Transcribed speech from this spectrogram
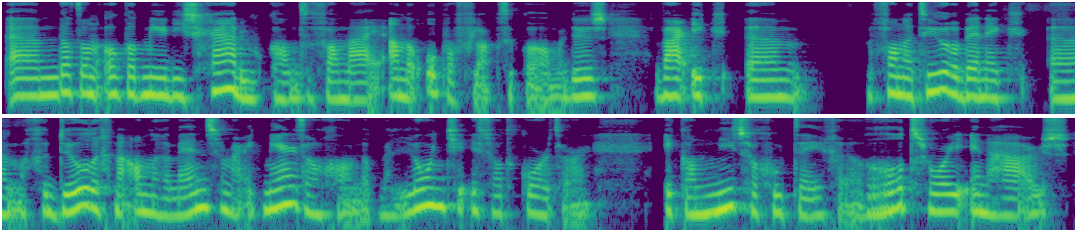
um, dat dan ook wat meer die schaduwkanten van mij aan de oppervlakte komen. Dus waar ik um, van nature ben ik um, geduldig naar andere mensen, maar ik merk dan gewoon dat mijn lontje is wat korter. Ik kan niet zo goed tegen rotzooi in huis.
